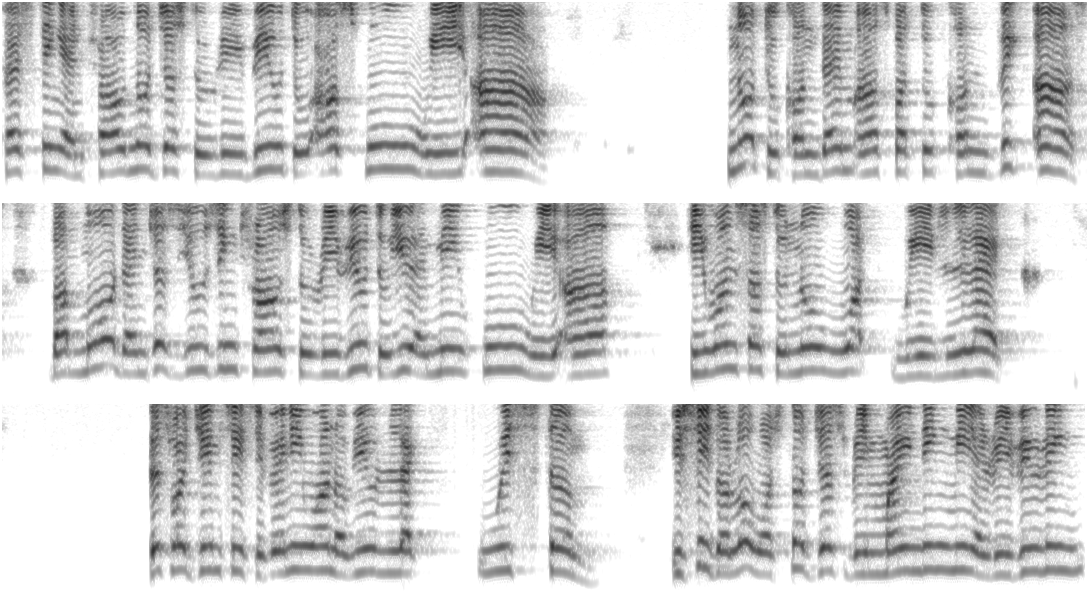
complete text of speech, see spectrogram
testing and trial not just to reveal to us who we are, not to condemn us, but to convict us. But more than just using trials to reveal to you and me who we are, He wants us to know what we lack. That's why James says, if any one of you lack wisdom. You see, the Lord was not just reminding me and revealing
